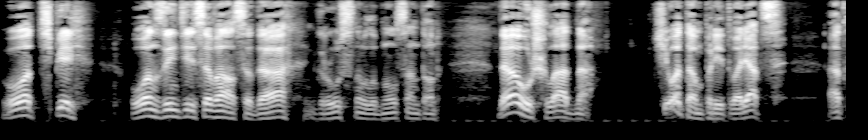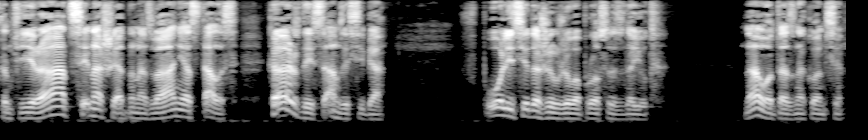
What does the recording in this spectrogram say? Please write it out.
Вот теперь он заинтересовался, да, грустно улыбнулся Антон. Да уж, ладно. Чего там притворяться? От конфедерации нашей одно название осталось. Каждый сам за себя. В полисе даже уже вопросы задают. На вот, ознакомься.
